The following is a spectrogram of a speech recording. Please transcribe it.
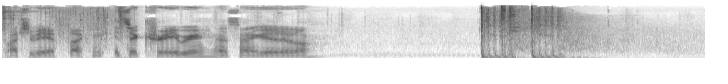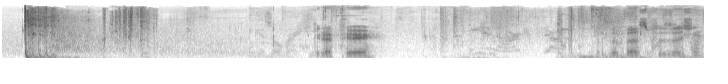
Watch it be a fucking. It's a Kraber. That's not good at all. Get up here. The best position.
